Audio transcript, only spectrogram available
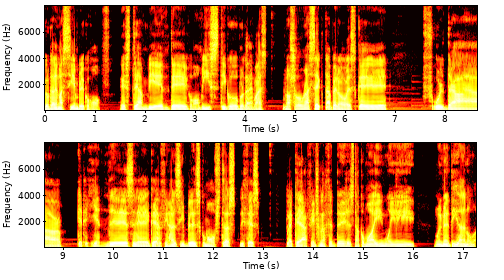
creo que además siempre como este ambiente como místico, porque además no son una secta, pero es que ultra creyentes, eh, que al final siempre es como, ostras, dices, que al final la gente está como ahí muy, muy metida, ¿no?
